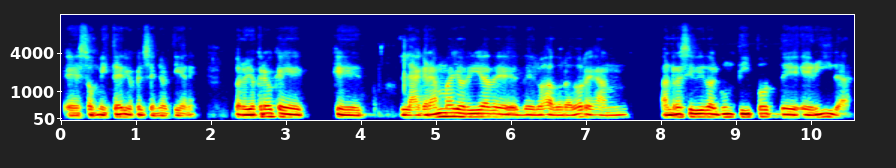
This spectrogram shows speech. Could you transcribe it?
esos misterios que el Señor tiene. Pero yo creo que, que la gran mayoría de, de los adoradores han, han, recibido algún tipo de herida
